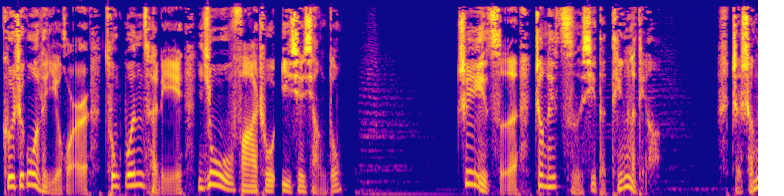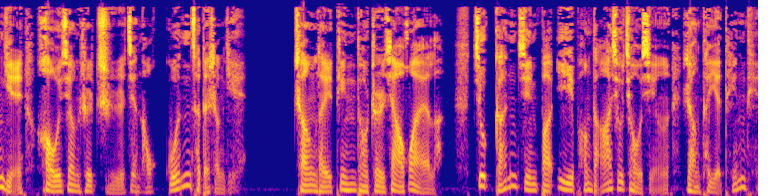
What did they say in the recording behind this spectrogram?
可是过了一会儿，从棺材里又发出一些响动。这次张磊仔细的听了听，这声音好像是指尖挠棺材的声音。张磊听到这儿吓坏了，就赶紧把一旁的阿秀叫醒，让他也听听。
